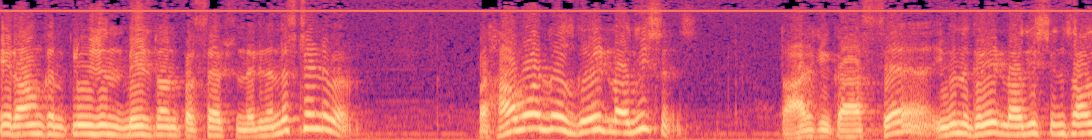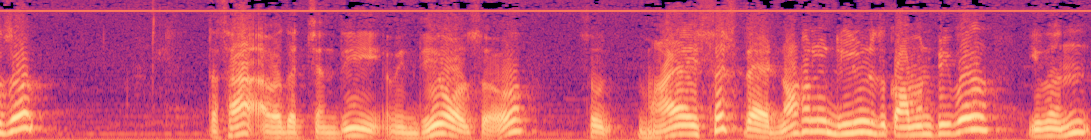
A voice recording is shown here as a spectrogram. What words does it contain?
a wrong conclusion based on perception. That is understandable. But how about those great logicians? Tarkikasya, even the great logicians also, tatha avagachanti. I mean, they also. So, Maya is such that not only deludes the common people, even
